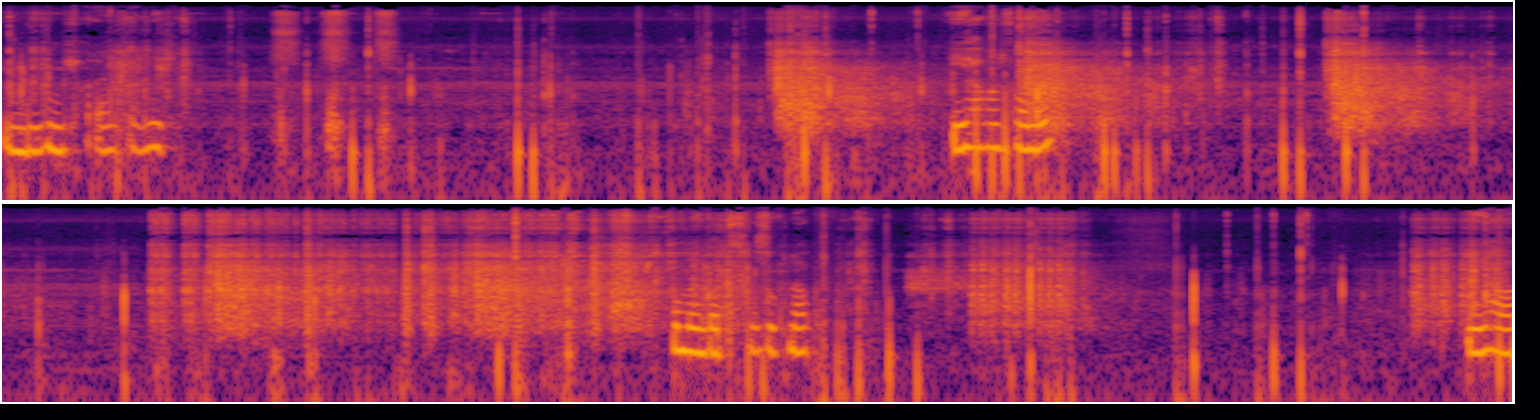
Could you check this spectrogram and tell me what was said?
Die mögen mich halt einfach nicht. Ja, von vorne. Oh mein Gott, das war so knapp. Ja.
